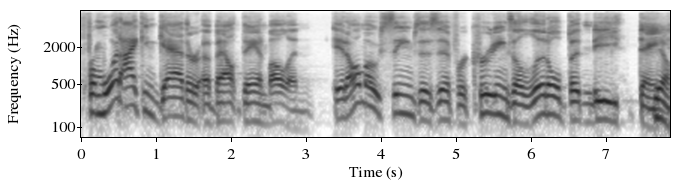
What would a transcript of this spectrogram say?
from what I can gather about Dan Mullen, it almost seems as if recruiting's a little beneath Dan. Yeah,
